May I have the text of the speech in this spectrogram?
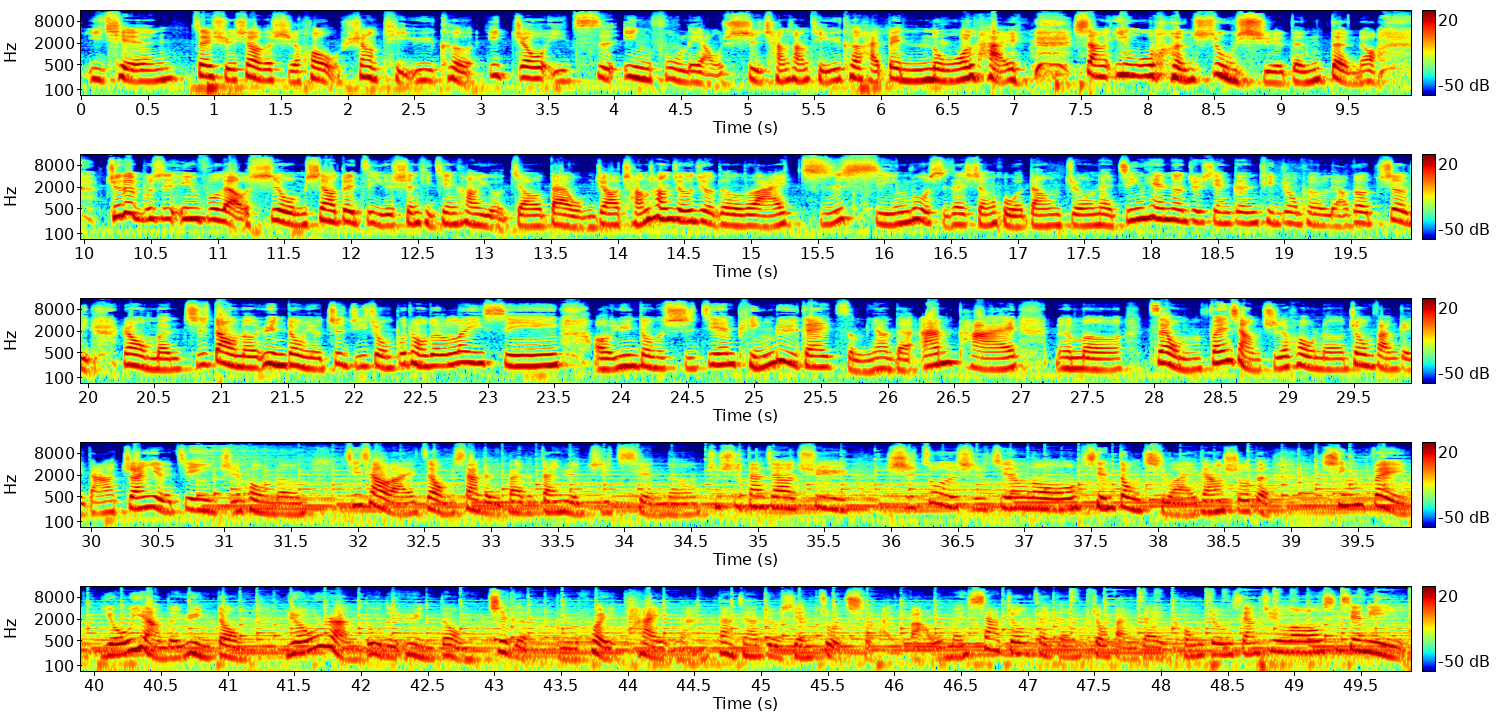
以前在学校的时候上体育课，一周一次应付了事，常常体育课还被挪来上英文、数学等等哦，绝对不是应付了事。我们是要对自己的身体健康有交代，我们就要长长久久的来执行落实在生活当中。那今天呢，就先跟听众朋友聊到这里，让我们知道呢，运动有这几种不同的类型哦，运动的时间频率该怎么样的安排。那么在我们分享之后呢，重返给。给大家专业的建议之后呢，接下来在我们下个礼拜的单元之前呢，就是大家要去实做的时间喽，先动起来。刚刚说的心肺有氧的运动、柔软度的运动，这个不会太难，大家就先做起来吧。我们下周再跟钟凡在空中相聚喽，谢谢你。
